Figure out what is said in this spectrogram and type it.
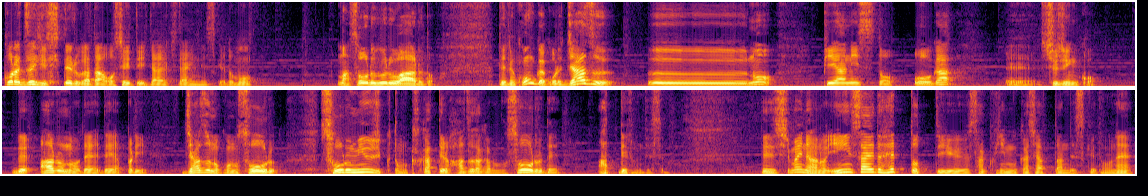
これぜひ知ってる方は教えていただきたいんですけども、まあ、ソウルフルワールド。でね、今回これジャズのピアニストが、えー、主人公であるので、で、やっぱりジャズのこのソウル、ソウルミュージックともかかってるはずだからもうソウルで合ってるんですよ。で、しまいにあの、インサイドヘッドっていう作品昔あったんですけどね、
